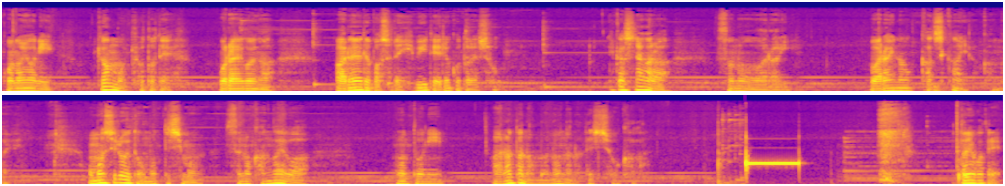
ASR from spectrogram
このように今日も京都で笑い声があらゆる場所で響いていることでしょう。しかしながら、その笑い、笑いの価値観や考え、面白いと思ってしまうその考えは、本当にあなたのものなのでしょうか。ということで、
